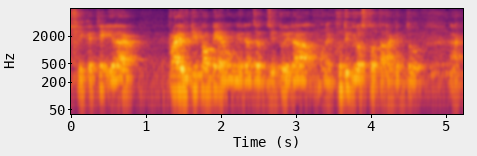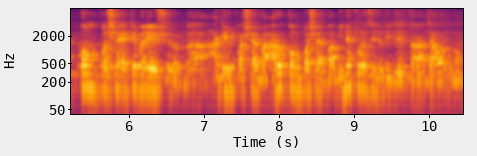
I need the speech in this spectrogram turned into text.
সেক্ষেত্রে এরা প্রায়োরিটি পাবে এবং এরা যা- যেহেতু এরা মানে ক্ষতিগ্রস্ত তারা কিন্তু কম পয়সায় একেবারে আগের পয়সায় বা আরও কম পয়সায় বা বিনা খরচে যদি যে তারা যাওয়ার কোনো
